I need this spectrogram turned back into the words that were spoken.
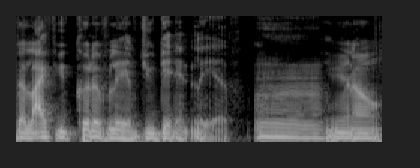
the life you could have lived you didn't live. You know.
